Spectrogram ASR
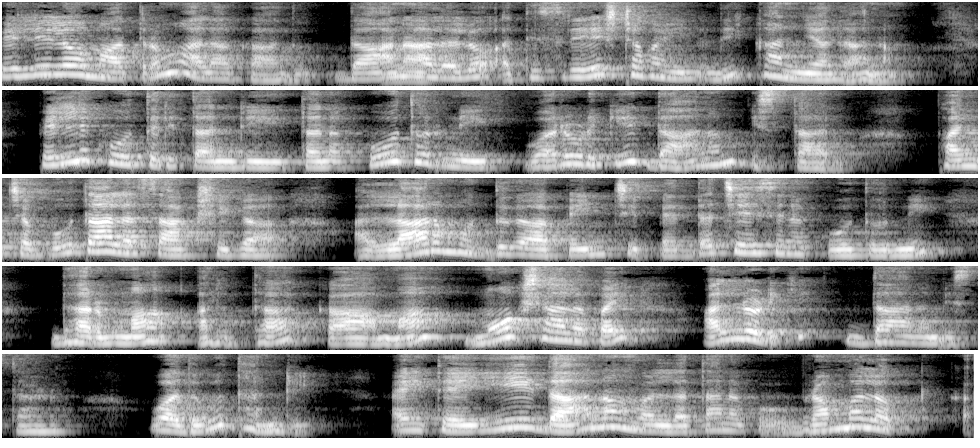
పెళ్ళిలో మాత్రం అలా కాదు. దానాలలో అతి శ్రేష్టమైనది కన్యాదానం. పెళ్ళి కూతురి తండ్రి తన కూతుర్ని వరుడికి దానం ఇస్తారు. పంచభూతాల సాక్షిగా అల్లారు ముద్దుగా పెంచి పెద్ద చేసిన కూతుర్ని ధర్మ అర్థ కామ మోక్షాలపై అల్లుడికి దానమిస్తాడు. వధువు తండ్రి. అయితే ఈ దానం వల్ల తనకు బ్రహ్మలోక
